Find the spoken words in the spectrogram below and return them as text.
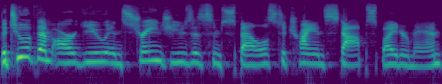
The two of them argue, and Strange uses some spells to try and stop Spider Man.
